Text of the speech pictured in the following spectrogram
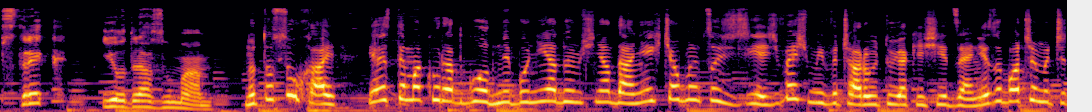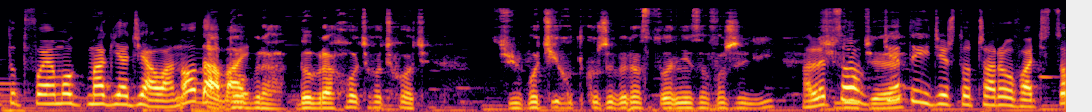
pstryk i od razu mam. No to słuchaj, ja jestem akurat głodny, bo nie jadłem śniadania i chciałbym coś zjeść. Weź mi wyczaruj tu jakieś jedzenie, zobaczymy, czy to twoja magia działa. No dawaj. Dobra, dobra, chodź, chodź, chodź. Ci Po cichu, tylko żeby nas tutaj nie zauważyli. Ale Ci co, ludzie. gdzie ty idziesz to czarować, co?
